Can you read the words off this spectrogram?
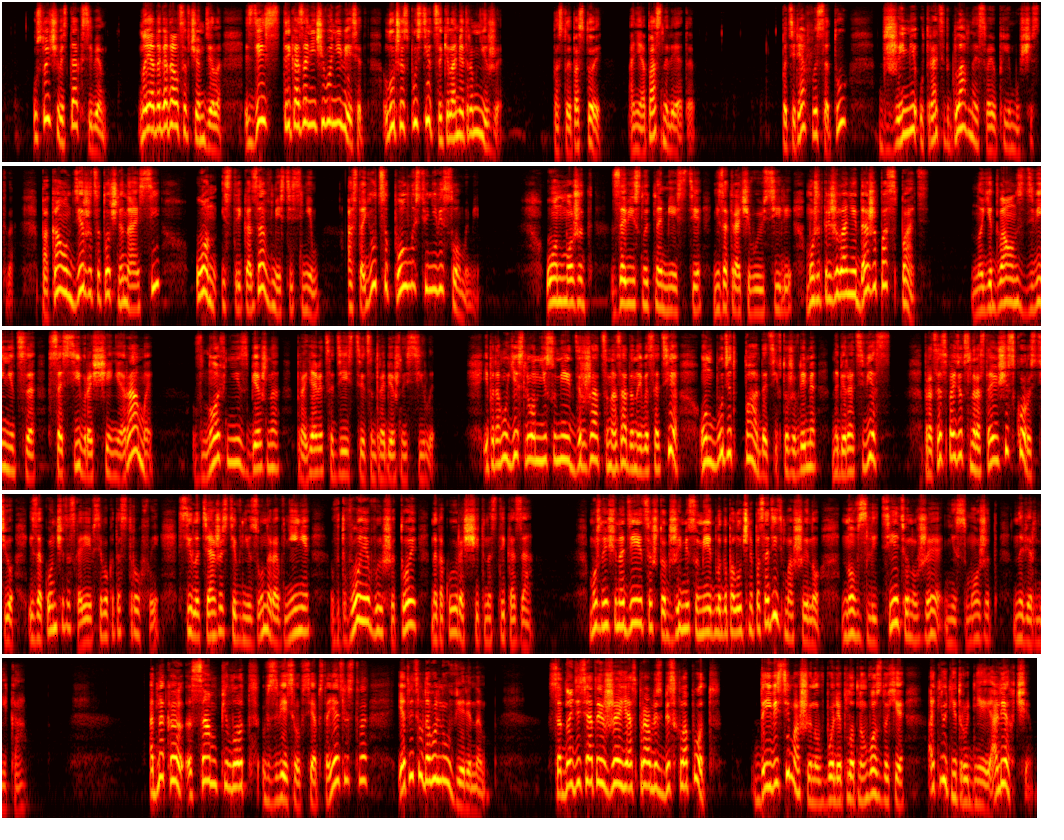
устойчивость так себе. Но я догадался, в чем дело. Здесь стрекоза ничего не весит. Лучше спуститься километром ниже. Постой, постой. А не опасно ли это? Потеряв высоту, Джимми утратит главное свое преимущество. Пока он держится точно на оси, он и стрекоза вместе с ним остаются полностью невесомыми. Он может зависнуть на месте, не затрачивая усилий, может при желании даже поспать. Но едва он сдвинется с оси вращения рамы, вновь неизбежно проявится действие центробежной силы. И потому, если он не сумеет держаться на заданной высоте, он будет падать и в то же время набирать вес. Процесс пойдет с нарастающей скоростью и закончится, скорее всего, катастрофой. Сила тяжести внизу на равнине вдвое выше той, на какую рассчитана стрекоза. Можно еще надеяться, что Джимми сумеет благополучно посадить машину, но взлететь он уже не сможет наверняка. Однако сам пилот взвесил все обстоятельства и ответил довольно уверенным. «С одной десятой же я справлюсь без хлопот, да и вести машину в более плотном воздухе отнюдь не труднее, а легче».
